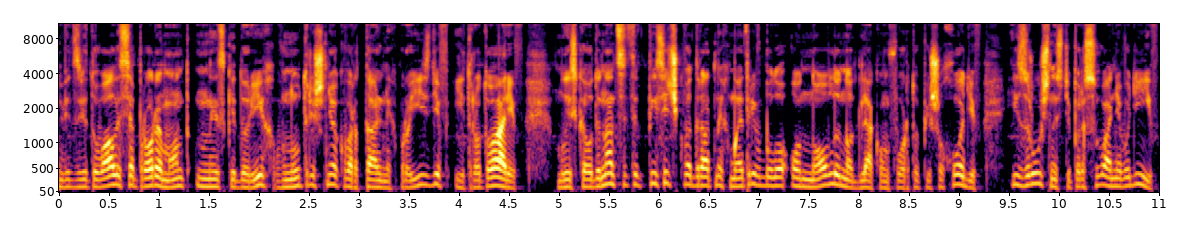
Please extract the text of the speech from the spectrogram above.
відзвітувалися про ремонт низки доріг внутрішньоквартальних проїздів і тротуарів. Близько 11 тисяч квадратних метрів було оновлено для комфорту пішоходів і зручності пересування водіїв.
